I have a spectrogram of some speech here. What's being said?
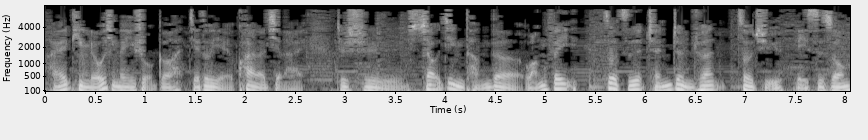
还挺流行的一首歌，节奏也快了起来。就是萧敬腾的《王菲》，作词陈振川，作曲李思松。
